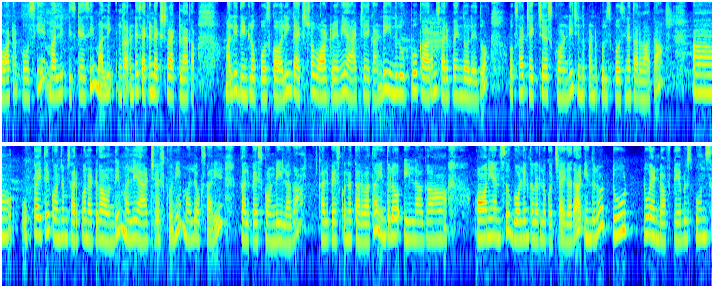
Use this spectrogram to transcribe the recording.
వాటర్ పోసి మళ్ళీ పిసికేసి మళ్ళీ ఇంకా అంటే సెకండ్ ఎక్స్ట్రాక్ట్ లాగా మళ్ళీ దీంట్లో పోసుకోవాలి. ఇంకా ఎక్స్ట్రా వాటర్ ఏమీ యాడ్ చేయకండి. ఇందులో ఉప్పు కారం సరిపోయిందో లేదో ఒకసారి చెక్ చేసుకోండి. చింతపండు పులుసు పోసిన తర్వాత. ఉప్పు అయితే కొంచెం సరిపోనట్టుగా ఉంది. మళ్ళీ యాడ్ చేసుకొని మళ్ళీ ఒకసారి కలిపేసుకోండి ఇలాగా. కలిపేసుకున్న తర్వాత ఇందులో ఇలాగా ఆనియన్స్ గోల్డెన్ కలర్లోకి వచ్చాయి కదా. ఇందులో two two and half tablespoons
